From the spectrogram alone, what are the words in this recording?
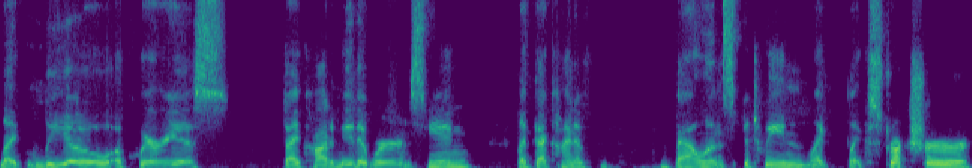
like leo aquarius dichotomy that we're seeing like that kind of balance between like like structure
